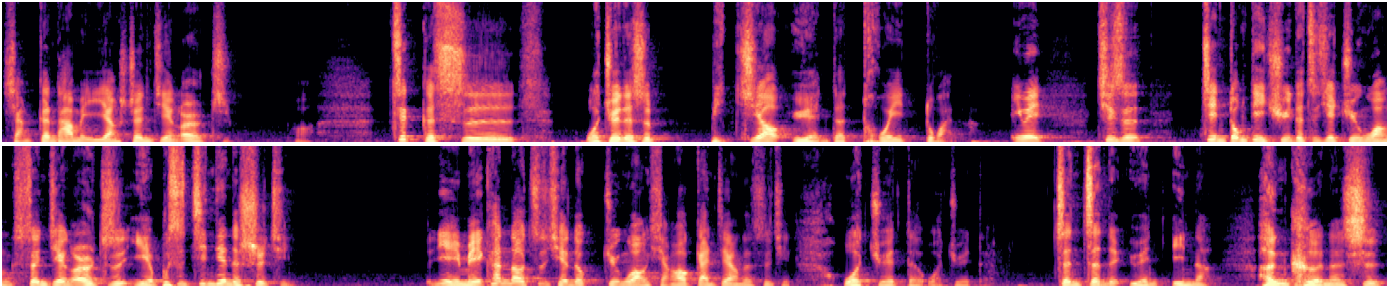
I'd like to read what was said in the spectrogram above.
想跟他们一样身兼二职啊。这个是我觉得是比较远的推断，因为其实近东地区的这些君王身兼二职也不是今天的事情。你也没看到之前的君王想要干这样的事情。我觉得，我觉得真正的原因呢、啊，很可能是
